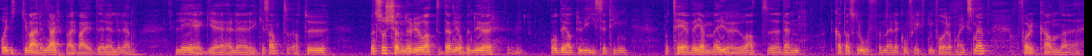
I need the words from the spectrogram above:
å ikke være en hjelpearbeider eller en lege eller Ikke sant? At du Men så skjønner du jo at den jobben du gjør, og det at du viser ting på TV hjemme, gjør jo at eh, den katastrofen eller konflikten får oppmerksomhet. Folk kan uh,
